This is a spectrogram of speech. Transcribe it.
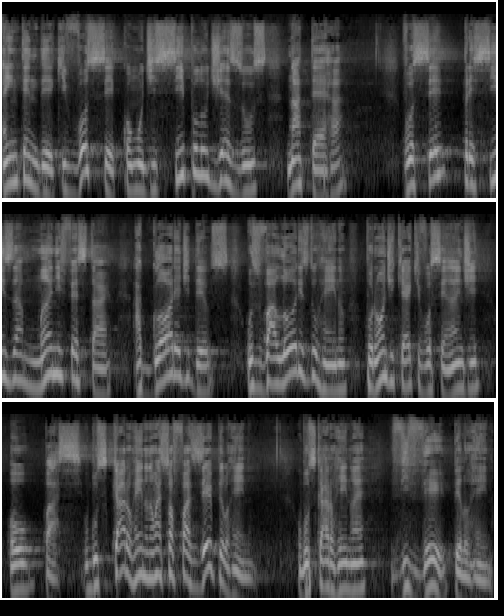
é entender que você, como discípulo de Jesus na terra, você precisa manifestar a glória de Deus, os valores do reino, por onde quer que você ande ou passe. O buscar o reino não é só fazer pelo reino, o buscar o reino é viver pelo reino.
